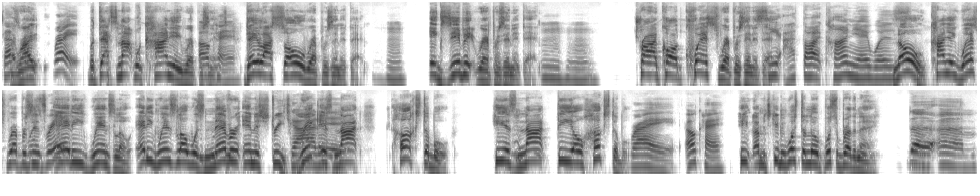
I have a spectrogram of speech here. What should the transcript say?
That's Like, right? what- right. But that's not what Kanye represents. Okay. De La Soul represented that. Mhm. Exhibit represented that. Mm-hmm. Tribe called Quest represented that. See, I thought Kanye was No, Kanye West represents Rick. Eddie Winslow. Eddie Winslow was never in the streets. Got Rick is not Huxtable. He is not Theo Huxtable. right. Okay. He, I mean, excuse me. What's the little? What's the brother name? The um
